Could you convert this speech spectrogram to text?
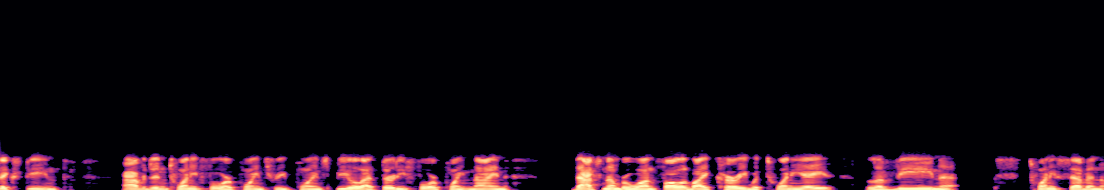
16th, averaging 24.3 points. Beal at 34.9. That's number one, followed by Curry with 28. LaVine, 27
